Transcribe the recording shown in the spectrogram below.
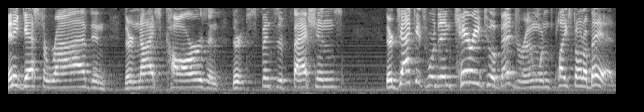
Many guests arrived in their nice cars and their expensive fashions. Their jackets were then carried to a bedroom when placed on a bed.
